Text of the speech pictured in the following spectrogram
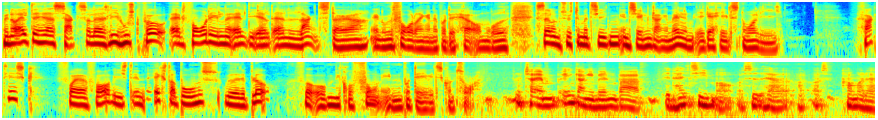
Men når alt det her er sagt, så lad os lige huske på, at fordelene alt i alt er langt større end udfordringerne på det her område, selvom systematikken en sjældent gang imellem ikke er helt snorlige. Faktisk får jeg forvist en ekstra bonus ud af det blå for åben mikrofon inde på Davids kontor. Nu tager jeg en gang imellem bare en halv time og, og sidder her, og, og så kommer der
